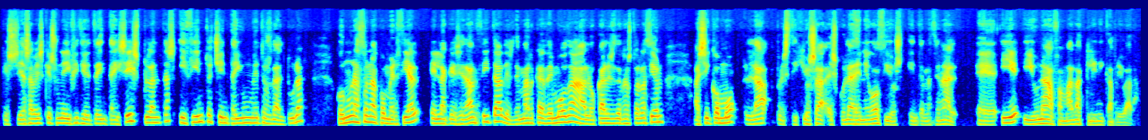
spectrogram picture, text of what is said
que ya sabéis que es un edificio de 36 plantas y 181 metros de altura, con una zona comercial en la que se dan cita desde marcas de moda a locales de restauración, así como la prestigiosa Escuela de Negocios Internacional eh, y una afamada clínica privada.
